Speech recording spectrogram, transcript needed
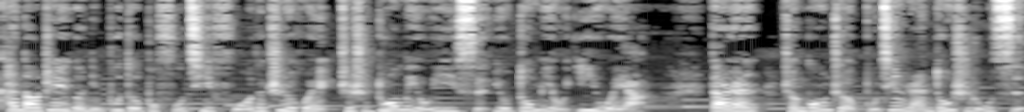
看到这个，你不得不服气佛的智慧，这是多么有意思，又多么有意味啊！当然，成功者不竟然都是如此。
